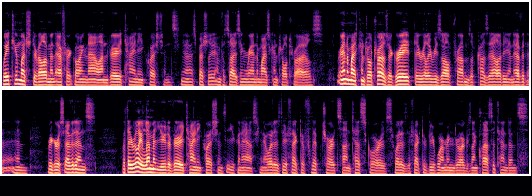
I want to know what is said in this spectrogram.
way too much development effort going now on very tiny questions, you know, especially emphasizing randomized controlled trials. Randomized controlled trials are great. They really resolve problems of causality and, and rigorous evidence. But they really limit you to very tiny questions that you can ask. You know, what is the effect of flip charts on test scores? What is the effect of deworming drugs on class attendance?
